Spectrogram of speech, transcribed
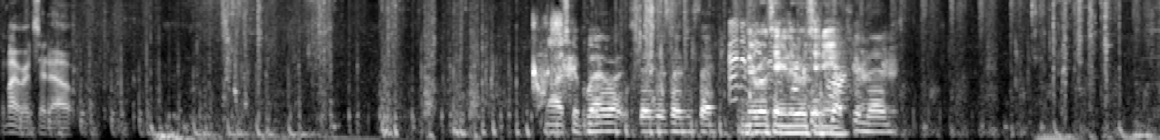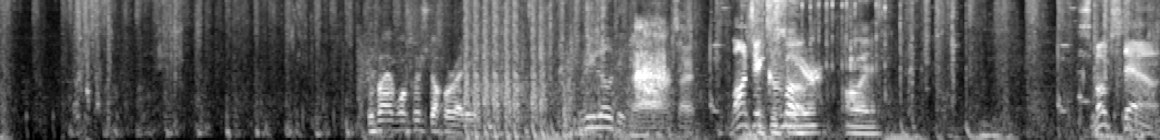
They might red side out. Nice, good Wait, play. wait, wait, stay, stay, stay, stay, stay. They're rotating, they're rotating. Catch him then. If I have one pushed up already. Reloading. They're all inside. Launching Two smoke. here. All in. Smoke's down.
